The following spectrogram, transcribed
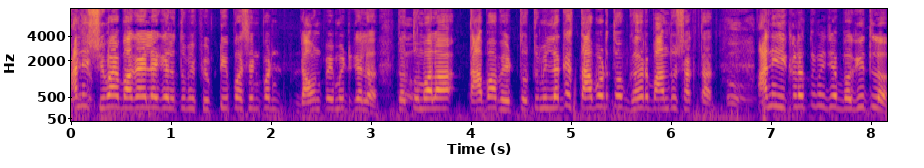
आणि शिवाय बघायला गेलं तुम्ही फिफ्टी पर्सेंट पण डाऊन पेमेंट केलं तर हो. तुम्हाला ताबा भेटतो. तुम्ही लगेच ताबडतोब घर बांधू शकतात. हो. आणि इकडे तुम्ही जे बघितलं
